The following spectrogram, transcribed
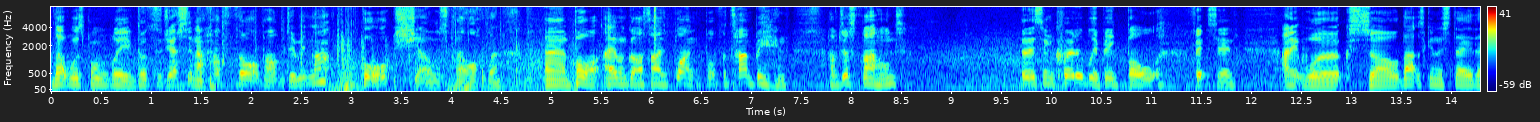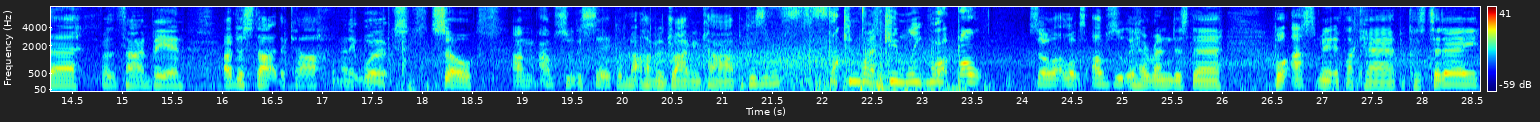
that was probably a good suggestion I have thought about doing that but shit I almost fell off then uh, but I haven't got a size blank but for time being I've just found that this incredibly big bolt fits in and it works. So that's going to stay there for the time being. I've just started the car and it works. So I'm absolutely sick of not having a driving car because of a fucking vacuum leak rock bolt. So that looks absolutely horrendous there. But ask me if I care because today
